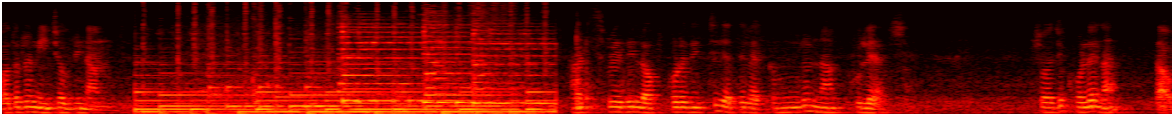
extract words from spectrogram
কতটা নিচ অবধি নামছে। হার্ট স্প্রে দিয়ে লক করে দিচ্ছি যাতে ভ্যাকুমগুলো না খুলে আসে। সহজে খোলে না তাও।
